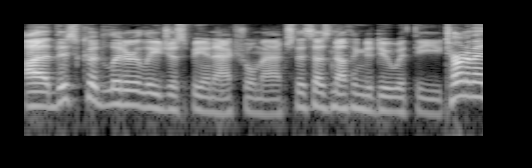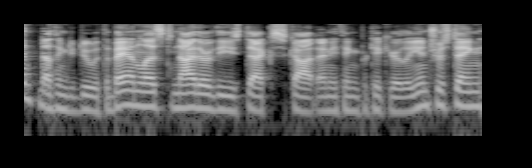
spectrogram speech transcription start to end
uh, this could literally just be an actual match. This has nothing to do with the tournament, nothing to do with the ban list. Neither of these decks got anything particularly interesting.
